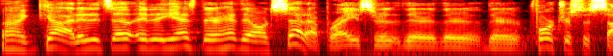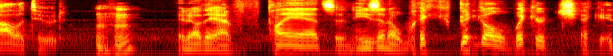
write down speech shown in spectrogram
My God, and it's a, it has they have their own setup, right? So they're they're they're fortress of solitude. hmm You know, they have plants, and he's in a wick, big old wicker chicken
